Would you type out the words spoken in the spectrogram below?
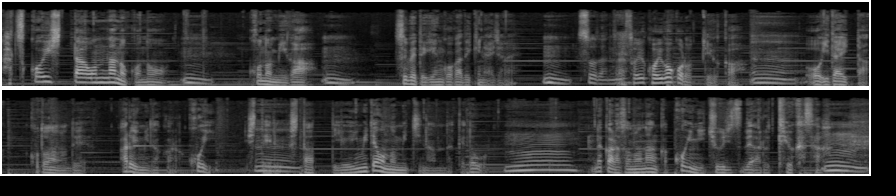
初恋した女の子のうん。好みがうん。全て言語化できないじゃない、うん。そうだね。そういう恋心っていうかうん。を抱いたことなのである意味だから恋してる、うん。したっていう意味で尾道なんだけどうん。だからそのなんか恋に忠実であるっていうかさ、うん。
